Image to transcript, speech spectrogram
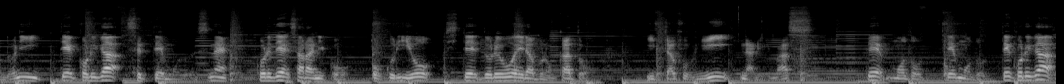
ードに行ってこれが設定モードですねこれでさらにこう送りをしてどれを選ぶのかといった風になりますで戻って戻ってこれが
